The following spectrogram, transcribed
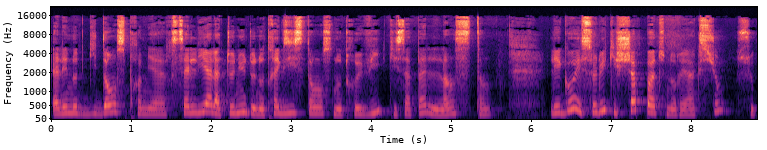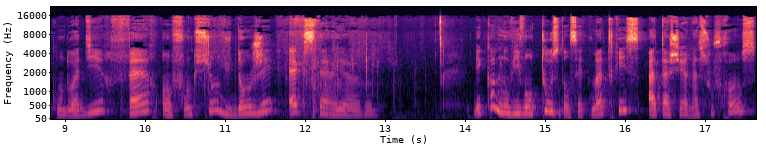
elle est notre guidance première, celle liée à la tenue de notre existence, notre vie, qui s'appelle l'instinct. L'ego est celui qui chapote nos réactions, ce qu'on doit dire, faire en fonction du danger extérieur. Mais comme nous vivons tous dans cette matrice, attachée à la souffrance,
